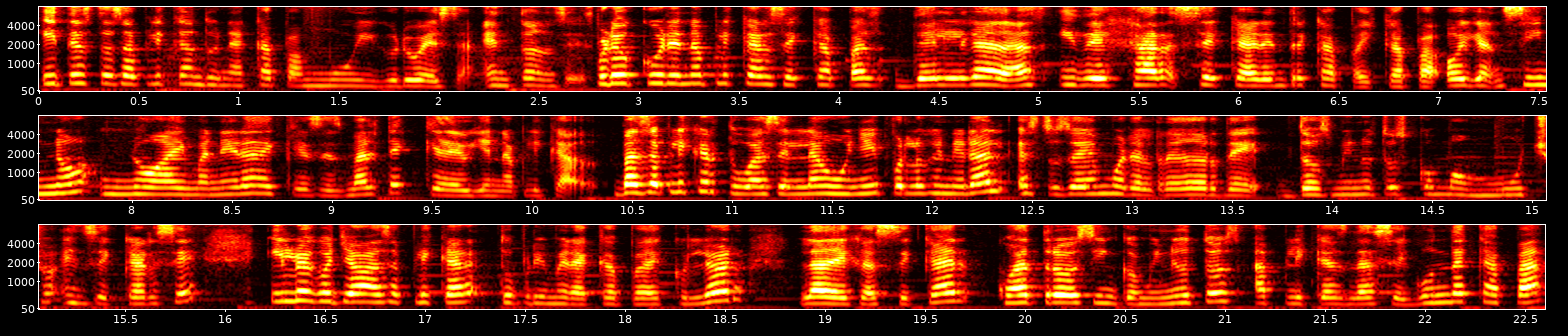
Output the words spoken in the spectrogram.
y te estás aplicando una capa muy gruesa. Entonces, procuren aplicarse capas delgadas y dejar secar entre capa y capa. Oigan, si no, no hay manera de que ese esmalte quede bien aplicado. Vas a aplicar tu base en la uña y por lo general esto se demora alrededor de 2 minutos como mucho en secarse y luego ya vas a aplicar tu primera capa de color, la dejas secar 4 o 5 minutos, aplicas la segunda capa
